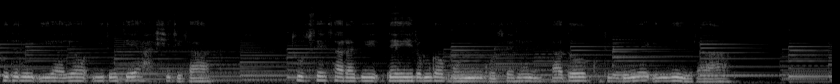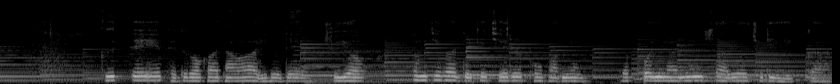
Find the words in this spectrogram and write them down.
그들을 위하여 이루게 하시리라. 두세 사람이 내 이름으로 모이는 곳에는 나도 그들 중에 있느니라. 그때에 베드로가 나와 이르되 주여 형제가 내게 죄를 범하면 몇 번이나 용서하여 주리이까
